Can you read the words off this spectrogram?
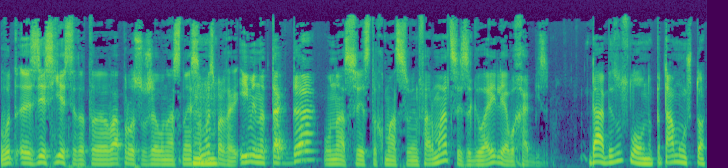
Вот э, здесь есть этот э, вопрос уже у нас на СМС-портале. Именно тогда у нас в средствах массовой информации заговорили о ваххабизме. Да, безусловно, потому что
